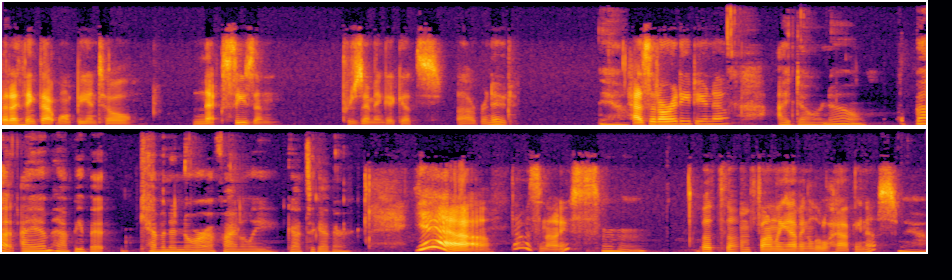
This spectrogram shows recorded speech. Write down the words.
but I think that won't be until next season, presuming it gets uh, renewed. Yeah. Has it already? Do you know? I don't know. But I am happy that Kevin and Nora finally got together. Yeah, that was nice. Mm-hmm. Both of them finally having a little happiness. Yeah.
